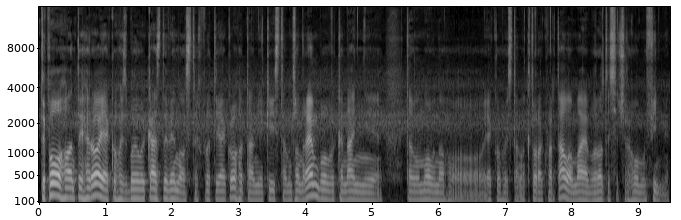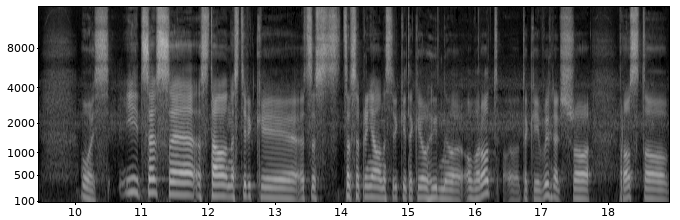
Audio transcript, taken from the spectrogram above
типового антигероя, якогось бойовика з 90-х, проти якого там якийсь там Джон Рембо у виконанні там умовного якогось там актора кварталу має боротися в черговому фільмі. Ось. І це все стало настільки. Це, це все прийняло настільки такий огидний оборот, такий вигляд, що просто,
